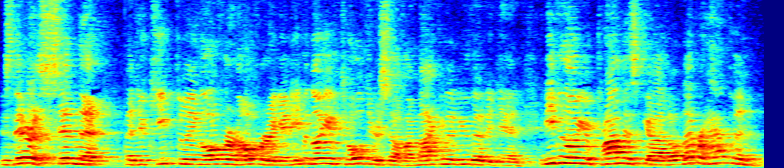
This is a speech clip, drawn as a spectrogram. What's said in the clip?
Is there a sin that, that you keep doing over and over again, even though you've told yourself, I'm not going to do that again? And even though you promised God, it'll never happen.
